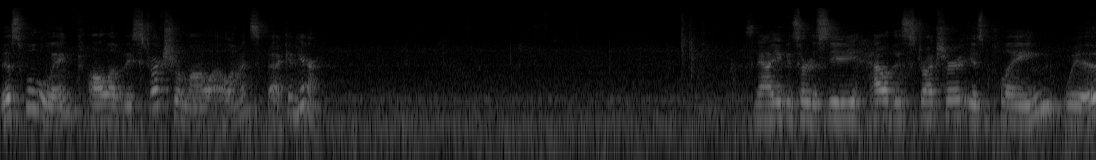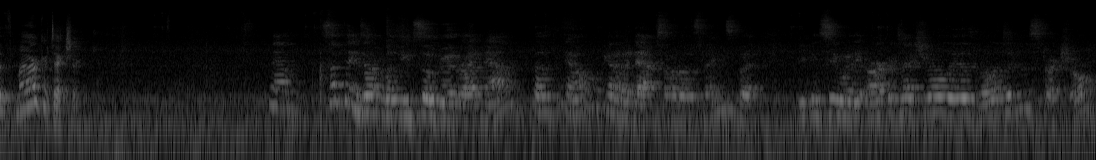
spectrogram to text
this will link all of the structural model elements back in here. So now you can sort of see how this structure is playing with my architecture. Now, some things aren't looking so good right now, but you know, we kind of adapt some of those things, but you can see where the architectural is relative to the structural.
